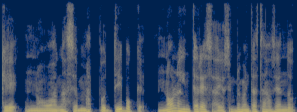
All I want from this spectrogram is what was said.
que no van a hacer más por ti porque no les interesa. Ellos simplemente están haciendo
